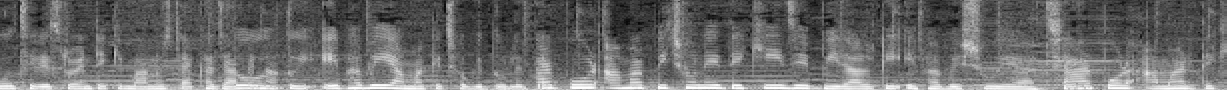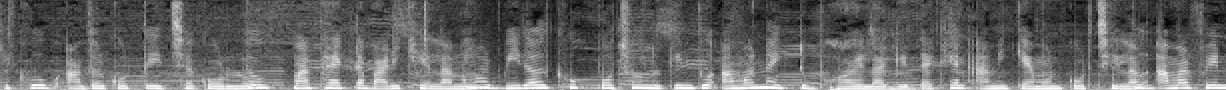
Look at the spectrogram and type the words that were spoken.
বলছি রেস্টুরেন্টে কি মানুষ দেখা যাবে না? তুই এভাবেই আমাকে ছবি তুলে তারপর আমার পিছনে দেখি যে বিড়ালটি এভাবে শুয়ে আছে। তারপর আমার দেখে খুব আদর করতে ইচ্ছা করল। মাথায় একটা বাড়ি খেলাম। আমার বিড়াল খুব পছন্দ কিন্তু আমার না একটু ভয় লাগে। দেখেন আমি কেমন করছিলাম। আমার ফ্রেন্ড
